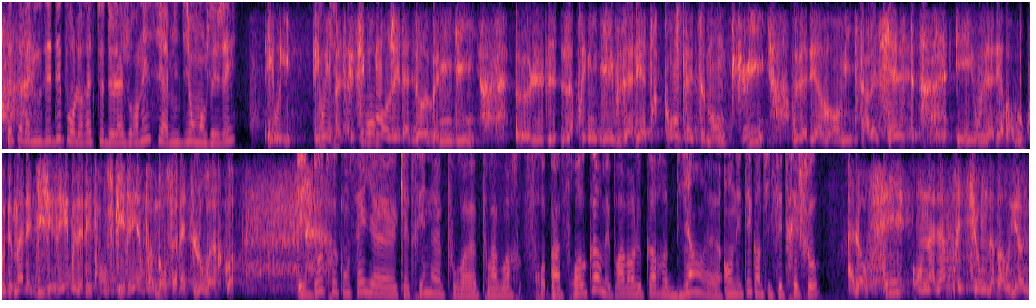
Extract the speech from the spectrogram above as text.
Ça, ça va nous aider pour le reste de la journée si à midi on mange léger? Eh oui. Et oui, parce que si vous mangez la daube à midi, euh, l'après-midi, vous allez être complètement cuit, vous allez avoir envie de faire la sieste, et vous allez avoir beaucoup de mal à digérer, vous allez transpirer, enfin bon, ça va être l'horreur, quoi. Et d'autres conseils, euh, Catherine, pour, euh, pour avoir, froid, pas froid au corps, mais pour avoir le corps bien en été quand il fait très chaud? Alors, si on a l'impression d'avoir eu un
